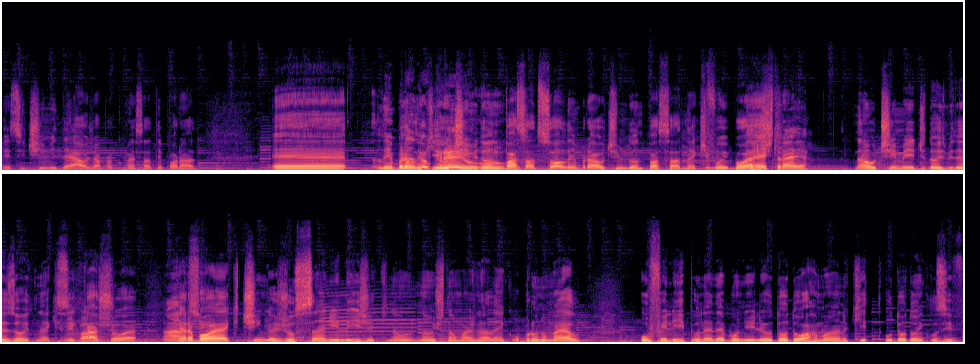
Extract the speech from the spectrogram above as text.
esse time ideal já para começar a temporada. É, lembrando eu, eu que creio, o time do ano Lucas. passado, só lembrar o time do ano passado, né, que foi Boeck. estreia? Não, o time de 2018, né, que se encaixou, é, ah, que era sim. Boeck, Tinga, Jussani e Lígia, que não, não estão mais no elenco, o Bruno Melo, o Felipe, o Nenê Bonilha e o Dodô Armando, que o Dodô inclusive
